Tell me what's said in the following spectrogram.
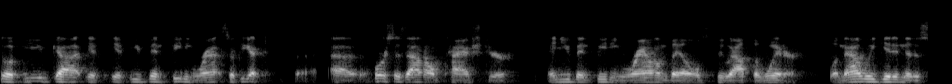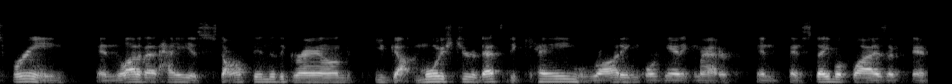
So if you've got if if you've been feeding around, so if you got uh, horses out on pasture and you've been feeding round bales throughout the winter, well now we get into the spring and a lot of that hay is stomped into the ground. You've got moisture, that's decaying, rotting organic matter and, and stable flies and, and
